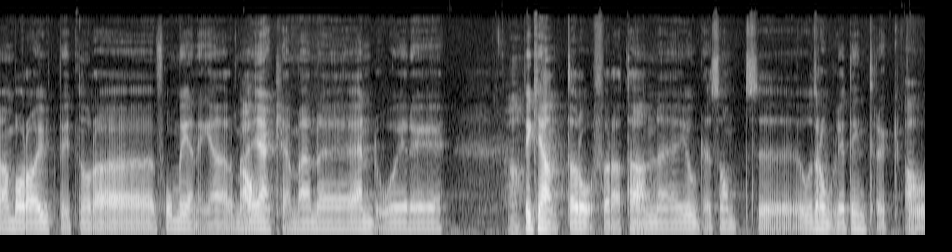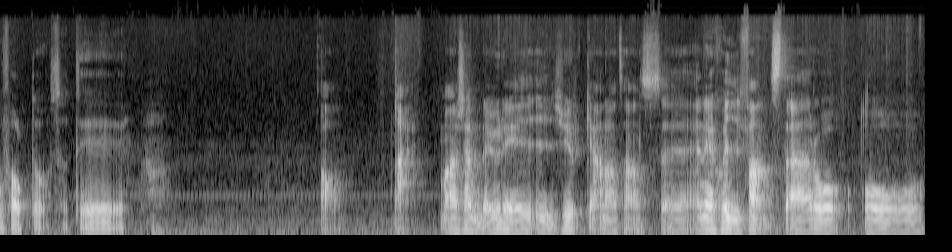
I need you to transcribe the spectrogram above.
han bara har utbytt några få meningar med Ja. egentligen. Men eh, ändå är det Ja. bekanta då för att han eh, gjorde sånt otroligt intryck på Ja. folk då. Så att det, Ja, nej. Man kände ju det i, kyrkan att hans energi fanns där och, och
